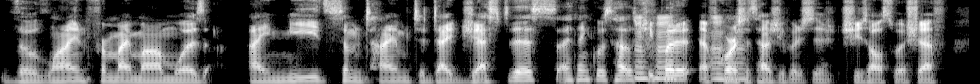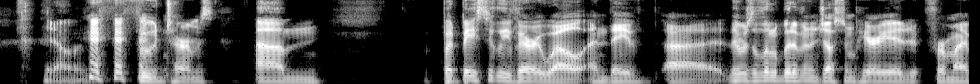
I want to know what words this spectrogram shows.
the line from my mom was I need some time to digest this, I think was how she Mhm, put it. Of course mhm. it's how she put it. She's- She's also a chef, you know, food terms. Um but basically very well and they've uh there was a little bit of an adjustment period for my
